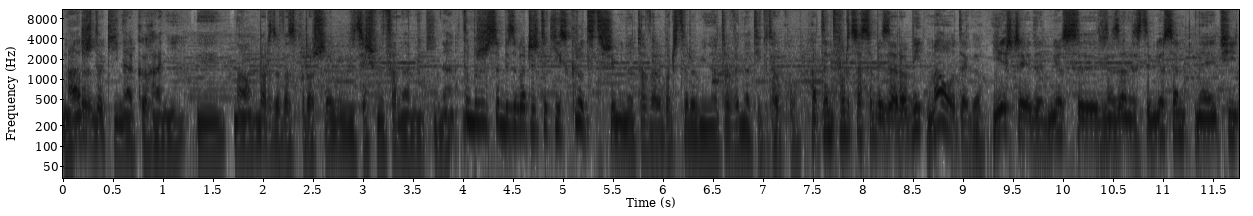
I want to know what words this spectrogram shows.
marsz do kina, kochani. Kochani, no bardzo was proszę, jesteśmy fanami kina, to możesz sobie zobaczyć taki skrót 3-minutowy albo 4-minutowy na TikToku. A ten twórca sobie zarobi. Mało tego, jeszcze jeden news y, związany z tym newsem. Y, ci,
